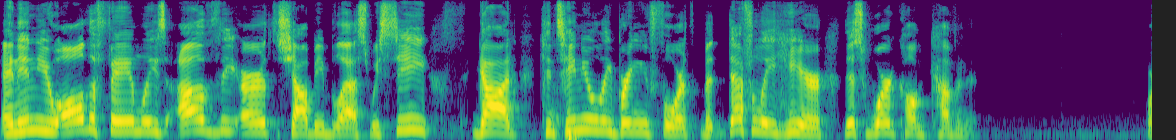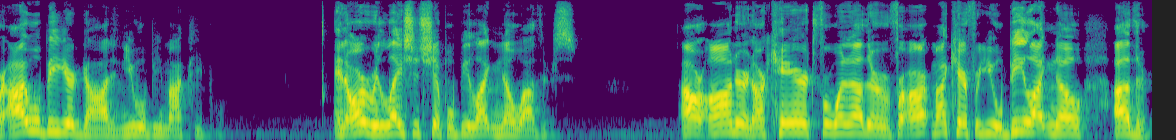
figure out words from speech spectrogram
And in you all the families of the earth shall be blessed." We see God continually bringing forth, but definitely here, this word called covenant, where I will be your God and you will be my people. And our relationship will be like no others. Our honor and our care for one another, for our, my care for you, will be like no other.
